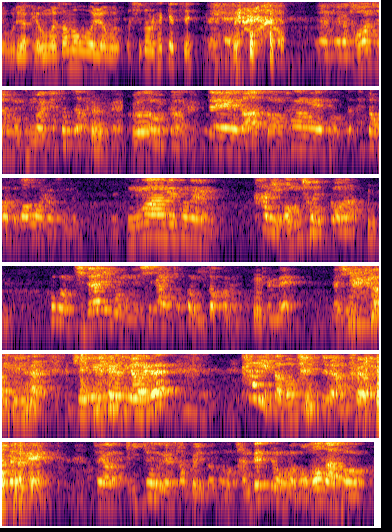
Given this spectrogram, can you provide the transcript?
우리가 배운 걸 써먹어보려고 시도를 했겠지? 왜냐면 저희가 저번 주에 한번 공부를 했었잖아요. 네. 네. 그러다 보니까 그때 나왔던 상황에서 했던 걸좀 써보려고 했습니다. 공무학에서는 칼이 멈춰 있거나 음, 혹은 기다리고 있는 시간이 조금 있었거든요. 음. 근데 여신경이나 김윤 같은 경우에는 칼이 일단 멈춰 있지를 않고요. 그 다음에 제가 이쪽을 잡고 있어서 뭐 반대쪽으로 넘어가서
